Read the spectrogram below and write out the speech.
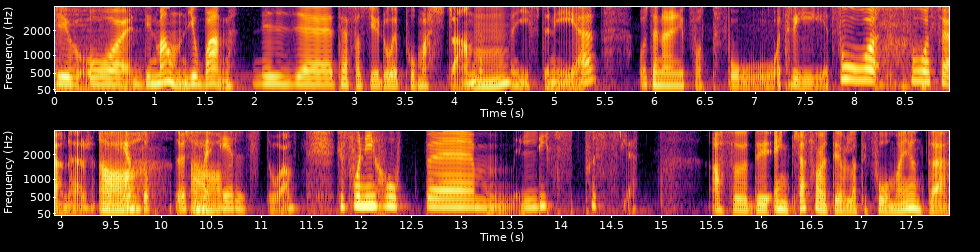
Du och din man Johan, ni eh, träffas ju då på Marstrand, mm. sen gifter ni er. Och sen har ni fått två, tre, två, två söner ja. och en dotter som ja. är äldst då. Hur får ni ihop eh, livspusslet? Alltså det enkla svaret är väl att det får man ju inte.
